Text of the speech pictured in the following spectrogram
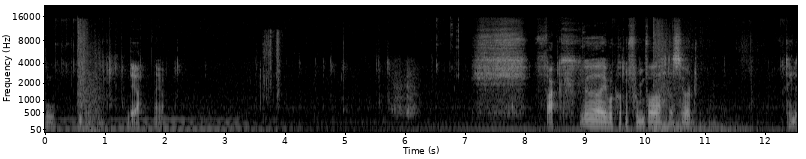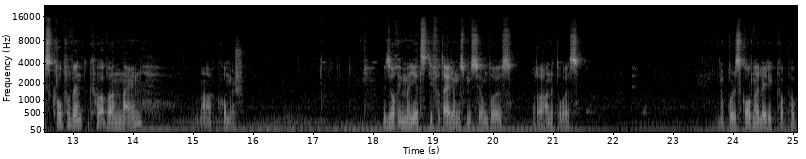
uh, ja, naja. Fuck. Ja, ich wollte gerade einen Fünfer, dass ich halt Teleskop verwenden kann, aber nein. Na, komisch. Wieso auch immer jetzt die Verteidigungsmission da ist. Oder auch nicht da ist. Obwohl ich es gerade noch erledigt gehabt habe.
